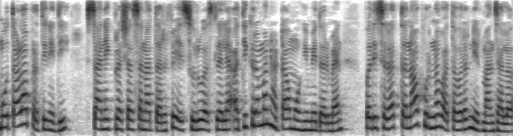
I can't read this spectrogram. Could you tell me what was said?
मोताळा प्रतिनिधी स्थानिक प्रशासनातर्फे सुरू असलेल्या अतिक्रमण हटाव मोहिमेदरम्यान परिसरात तणावपूर्ण वातावरण निर्माण झालं.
